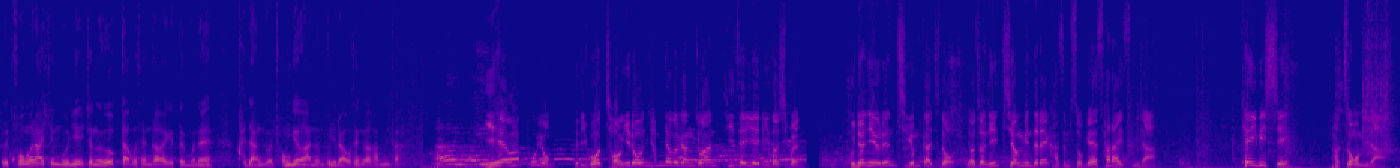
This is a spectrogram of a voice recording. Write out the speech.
그 공헌하신 분이 저는 없다고 생각하기 때문에 가장 그 존경하는 분이라고 생각합니다. 이해와 포용 그리고 정의로운 협력을 강조한 DJ의 리더십은 9년이 흐른 지금까지도 여전히 지역민들의 가슴 속에 살아 있습니다. KBC 박성호입니다.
